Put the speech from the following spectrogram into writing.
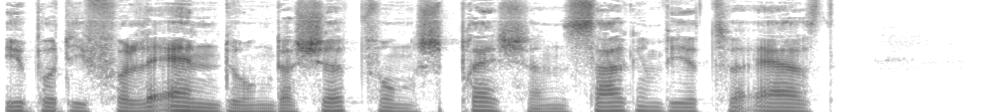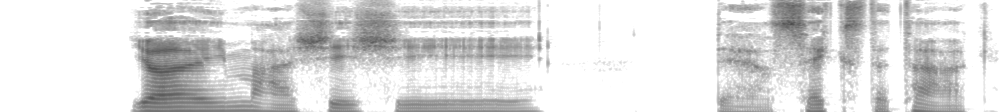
über die Vollendung der Schöpfung sprechen, sagen wir zuerst Yom HaShishi, der sechste Tag,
